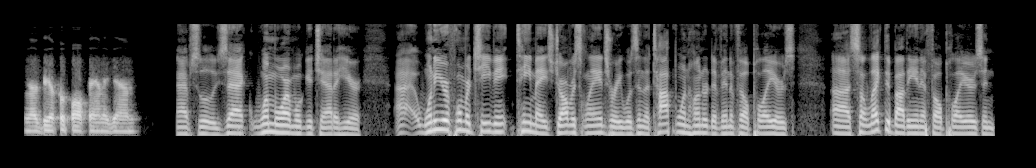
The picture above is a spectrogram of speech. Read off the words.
you know, be a football fan again. Absolutely, Zach. One more, and we'll get you out of here. Uh, one of your former TV, teammates, Jarvis Landry, was in the top 100 of NFL players uh, selected by the NFL players, and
